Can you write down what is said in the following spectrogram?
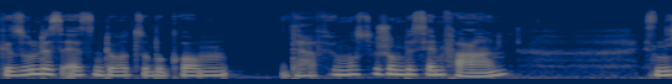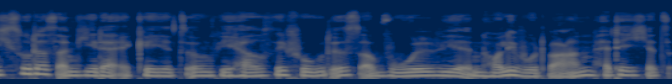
gesundes Essen dort zu bekommen, dafür musst du schon ein bisschen fahren. Ist nicht so, dass an jeder Ecke jetzt irgendwie Healthy Food ist, obwohl wir in Hollywood waren. Hätte ich jetzt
